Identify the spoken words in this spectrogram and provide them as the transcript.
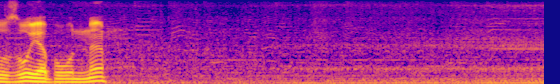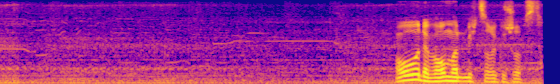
So, Sojabohnen, ne? Oh, der Baum hat mich zurückgeschubst.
